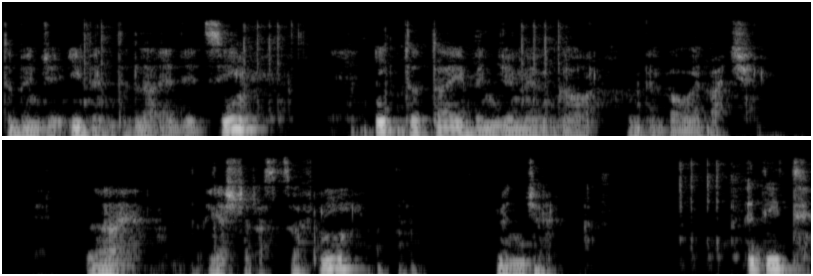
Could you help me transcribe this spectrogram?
To będzie event dla edycji i tutaj będziemy go wywoływać. Jeszcze raz cofnij będzie edit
